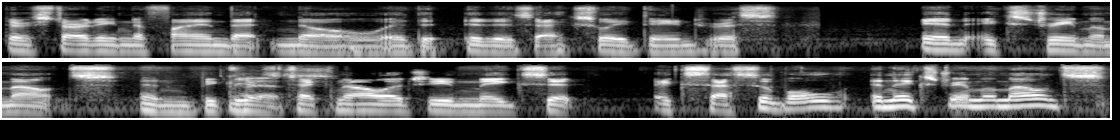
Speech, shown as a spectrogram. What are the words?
They're starting to find that no, it it is actually dangerous in extreme amounts, and because Yes. technology makes it accessible in extreme amounts,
